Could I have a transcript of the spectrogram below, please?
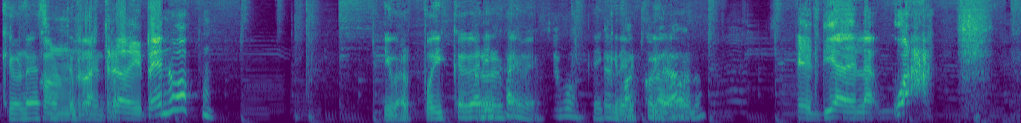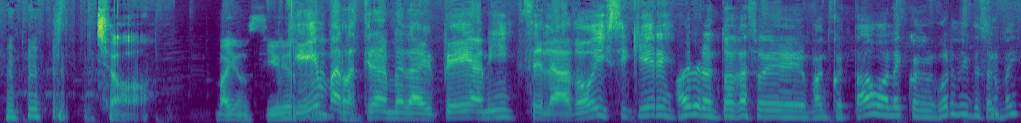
Que una vez Con rastreo de IP, ¿no? Igual podéis cagar en Jaime. Sí, Hay que el cuidado. ¿no? El día de la... ¡Guau! Chao. Vaya un ciber. ¿Quién va a rastrearme la IP a mí? Se la doy si quiere. Ay, pero en todo caso es Banco Estado, habláis con el gordo y te salváis.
